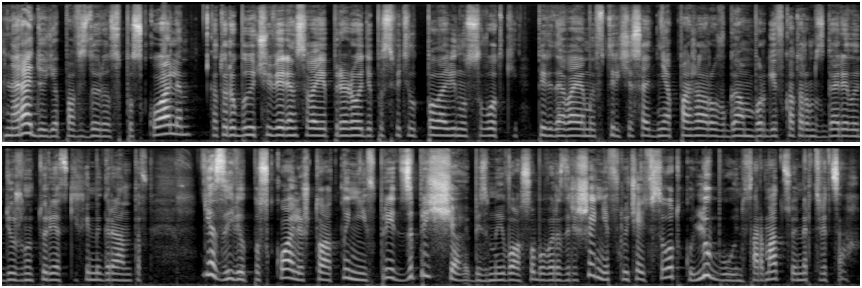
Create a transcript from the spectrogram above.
На радио я повздорил с Паскуалем, который, будучи уверен в своей природе, посвятил половину сводки, передаваемой в три часа дня пожару в Гамбурге, в котором сгорела дюжина турецких эмигрантов. Я заявил Паскуале, что отныне и впредь запрещаю без моего особого разрешения включать в сводку любую информацию о мертвецах.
